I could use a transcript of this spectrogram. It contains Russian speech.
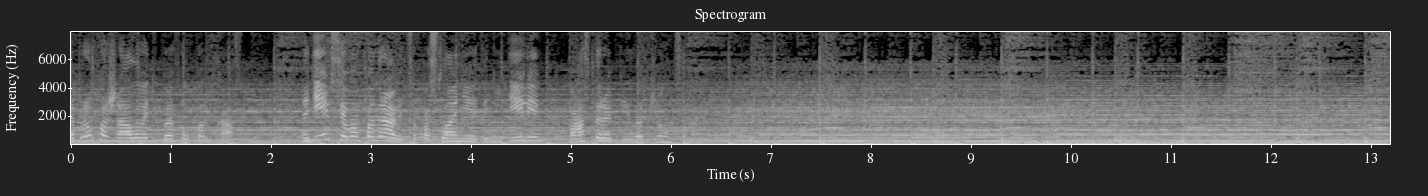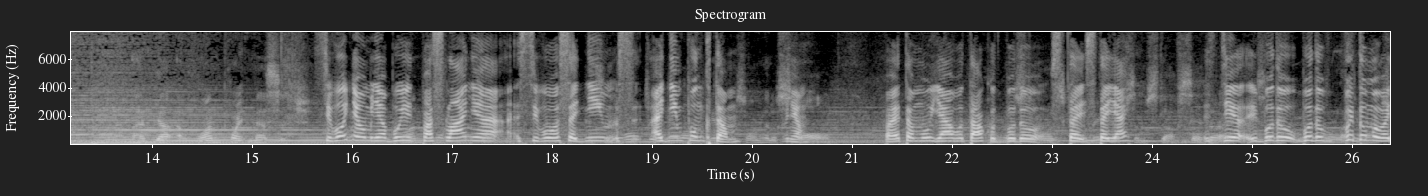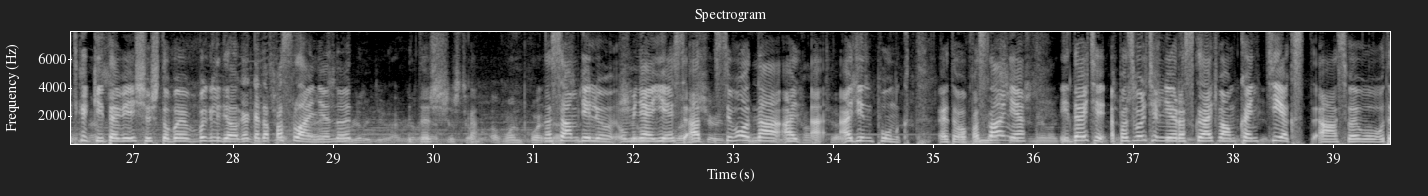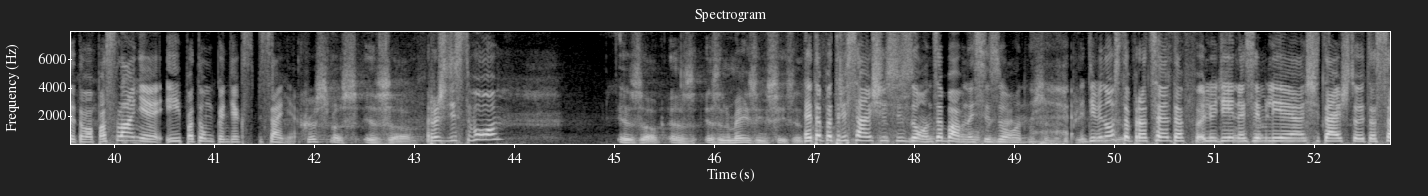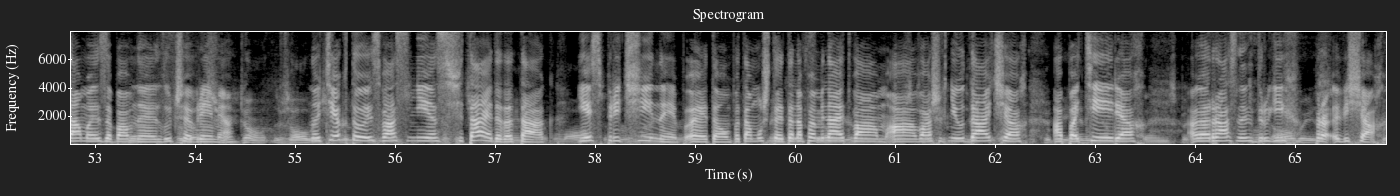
Добро пожаловать в Bethel Подкаст. Надеемся, вам понравится послание этой недели пастора Билла Джонсона. Сегодня у меня будет послание всего с одним, с одним пунктом в нем. Поэтому я вот так вот буду сто- стоять и буду, буду выдумывать какие-то вещи, чтобы выглядело как это послание. Но это, это шутка. На самом деле у меня есть от- всего одна, а- а- один пункт этого послания. И дайте, позвольте мне рассказать вам контекст а, своего вот этого послания и потом контекст Писания. A, Рождество is a, is, is an amazing season. Это потрясающий сезон, забавный сезон. 90% людей на Земле считают, что это самое забавное, лучшее время. Но те, кто из вас не считает это так, есть причины этому, потому что это напоминает вам о ваших неудачах, о потерях, о разных других вещах.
